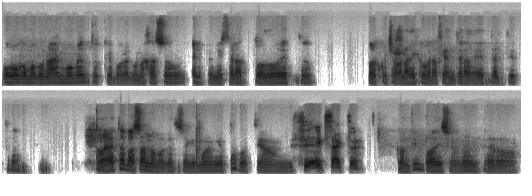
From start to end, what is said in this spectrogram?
hubo como que unos momentos que por alguna razón el playlist era todo esto, o escuchaba la discografía entera de este artista. Todavía está pasando porque seguimos en esta cuestión Sí, exacto. con tiempo adicional, pero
